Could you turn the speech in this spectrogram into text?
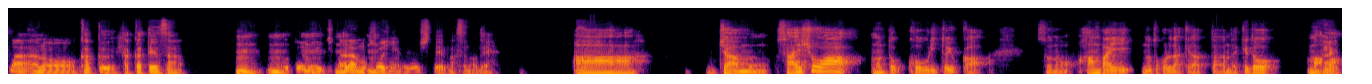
まあ、あの各百貨店さん、うん、うん。大からもうん商品を用意していますので、ああ。じゃあもう、最初は、本当小売りというか、その、販売のところだけだったんだけど、まあ、はい。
